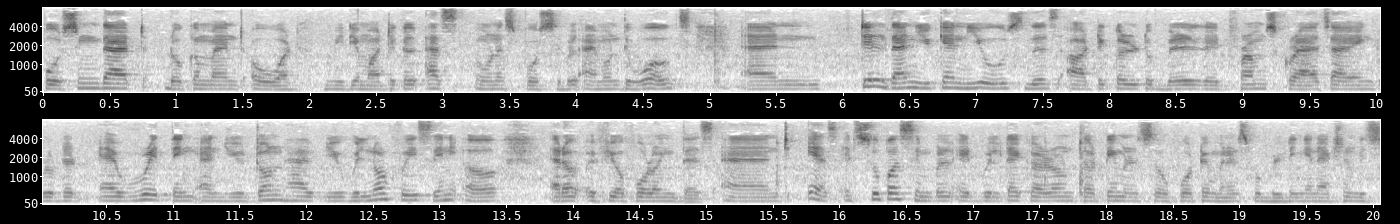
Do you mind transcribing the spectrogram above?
posting that document or what medium article as soon as possible. I'm on the works and till then you can use this article to build it from scratch. I included everything and you don't have you will not face any error if you're following this. And yes it's super simple. It will take around 30 minutes or 40 minutes for building an action which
